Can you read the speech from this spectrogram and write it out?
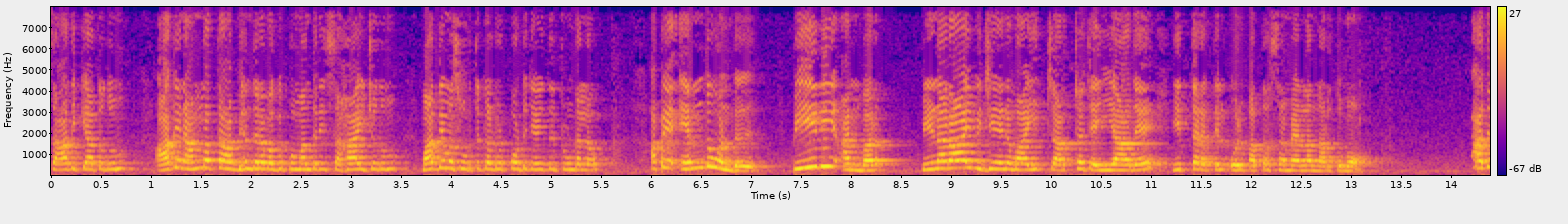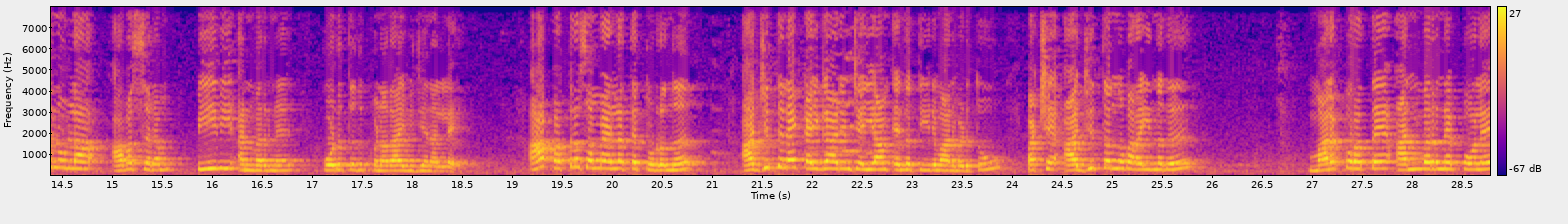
സാധിക്കാത്തതും അതിന് അന്നത്തെ ആഭ്യന്തര വകുപ്പ് മന്ത്രി സഹായിച്ചതും മാധ്യമ സുഹൃത്തുക്കൾ റിപ്പോർട്ട് ചെയ്തിട്ടുണ്ടല്ലോ. അപ്പൊ എന്തുകൊണ്ട് പി വി അൻവർ പിണറായി വിജയനുമായി ചർച്ച ചെയ്യാതെ ഇത്തരത്തിൽ ഒരു പത്രസമ്മേളനം നടത്തുമോ? അതിനുള്ള അവസരം പി വി അൻവറിന് കൊടുത്തത് പിണറായി വിജയനല്ലേ? ആ പത്രസമ്മേളനത്തെ തുടർന്ന് അജിത്തിനെ കൈകാര്യം ചെയ്യാം എന്ന് തീരുമാനമെടുത്തു. പക്ഷെ അജിത്ത് എന്ന് പറയുന്നത് മലപ്പുറത്തെ അൻവറിനെ പോലെ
